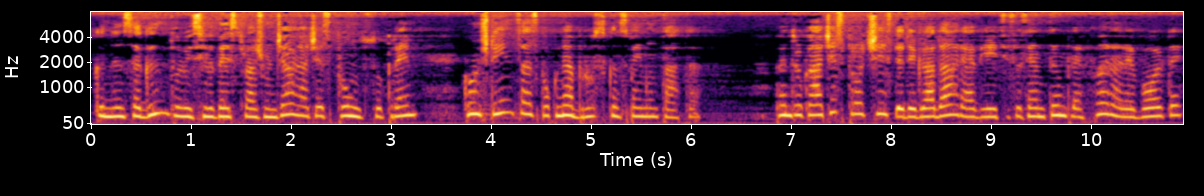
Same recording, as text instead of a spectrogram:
Când însă gândul lui Silvestru ajungea la acest punct suprem, conștiința zbucnea brusc înspăimântată. Pentru că acest proces de degradare a vieții să se întâmple fără revolte,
